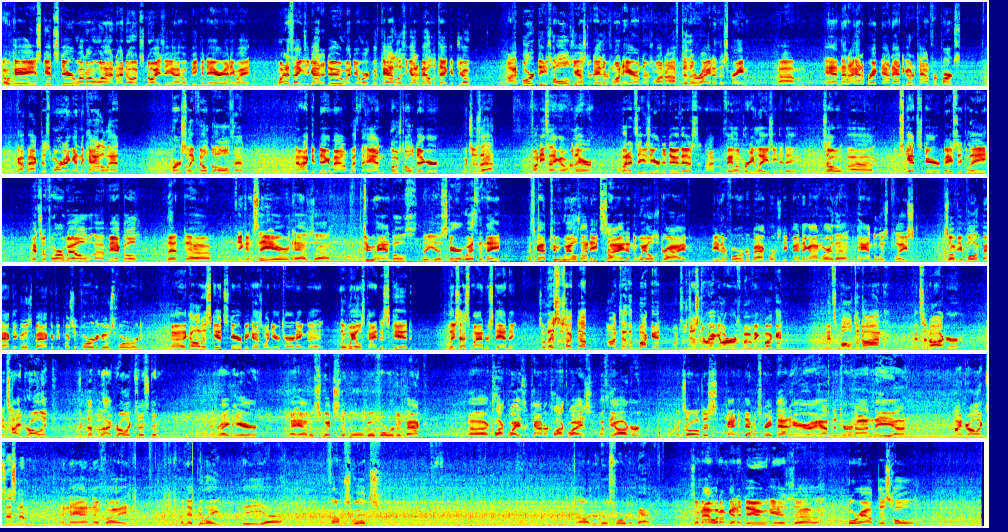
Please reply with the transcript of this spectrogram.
Okay, skid steer 101. I know it's noisy. I hope you can hear anyway. One of the things you got to do when you work with cattle is you got to be able to take a joke. I bored these holes yesterday. There's one here and there's one off to the right of the screen. Um, and then I had a breakdown, I had to go to town for parts. Got back this morning and the cattle had partially filled the holes in. Now I could dig them out with the hand post hole digger, which is that funny thing over there. But it's easier to do this and I'm feeling pretty lazy today. So uh, skid steer, basically it's a four-wheel uh, vehicle that uh, if you can see here it has uh, two handles that you steer it with and they it's got two wheels on each side and the wheels drive either forward or backwards depending on where the handle is placed. So if you pull it back, it goes back. If you push it forward, it goes forward. Uh, they call it a skid steer because when you're turning, the, the wheels kind of skid. At least that's my understanding. So this is hooked up onto the bucket, which is just a regular earth moving bucket. It's bolted on. It's an auger. It's hydraulic, hooked up to the hydraulic system. And right here, I have a switch that will go forward and back uh, clockwise and counterclockwise with the auger. And so I'll just kind of demonstrate that here. I have to turn on the uh, hydraulic system. And then if I manipulate the uh, thumb switch, the auger goes forward and back. So now what I'm going to do is uh, bore out this hole.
